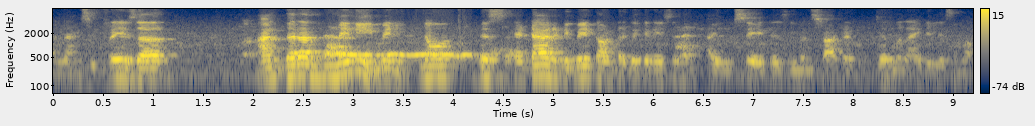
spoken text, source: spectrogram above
and Nancy Fraser and there are many, many. Now, this entire debate on recognition, I would say it is even started German idealism of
